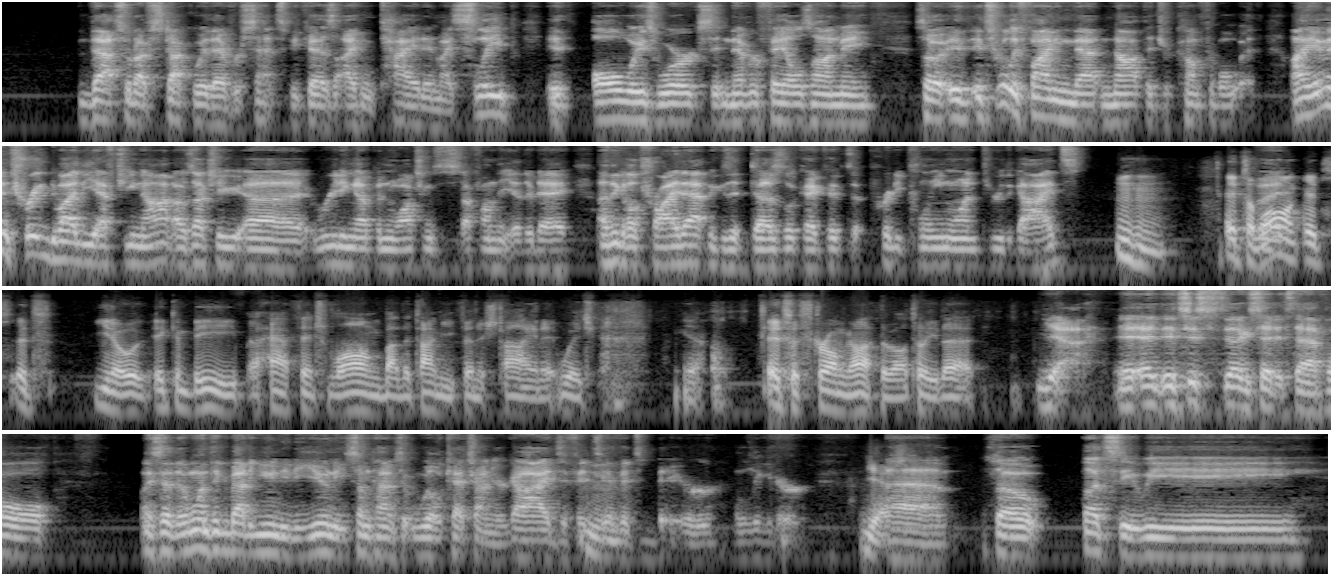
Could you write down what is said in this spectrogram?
that's what I've stuck with ever since because I can tie it in my sleep. It always works. It never fails on me. So it, it's really finding that knot that you're comfortable with. I am intrigued by the FG knot. I was actually uh, reading up and watching some stuff on the other day. I think I'll try that because it does look like it's a pretty clean one through the guides. Mm-hmm. It's a but, long. It's it's you know it can be a half inch long by the time you finish tying it. Which, yeah, it's a strong knot though. I'll tell you that. Yeah, it, it's just like I said. It's that whole like I said, the one thing about a uni to uni, sometimes it will catch on your guides if it's mm. if it's bigger leader. Yes. Um, so let's see. We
